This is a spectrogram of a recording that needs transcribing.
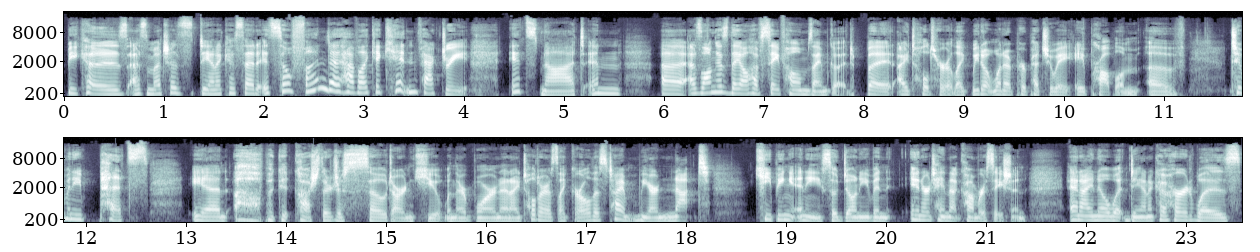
Because as much as Danica said, it's so fun to have like a kitten factory. It's not. And uh, as long as they all have safe homes, I'm good. But I told her, like, we don't want to perpetuate a problem of too many pets and oh, but gosh, they're just so darn cute when they're born. And I told her, I was like, girl, this time we are not keeping any. So don't even entertain that conversation. And I know what Danica heard was,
